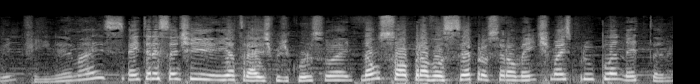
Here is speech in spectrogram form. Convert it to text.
enfim, né? Mas é interessante ir atrás desse tipo de curso, é, não só pra você profissionalmente, mas pro planeta, né?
